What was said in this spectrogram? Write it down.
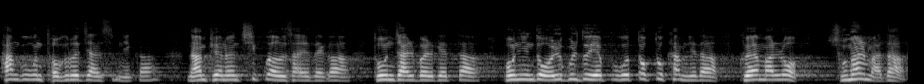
한국은 더 그러지 않습니까? 남편은 치과 의사에다가 돈 잘 벌겠다. 본인도 얼굴도 예쁘고 똑똑합니다. 그야말로 주말마다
